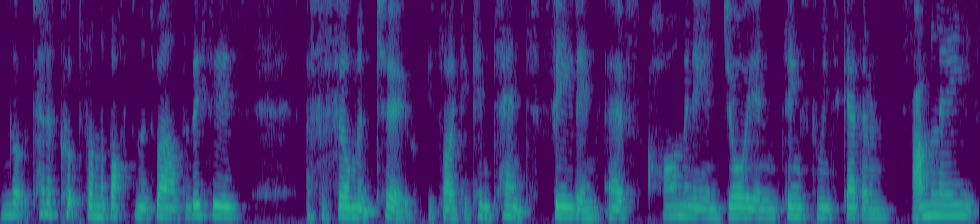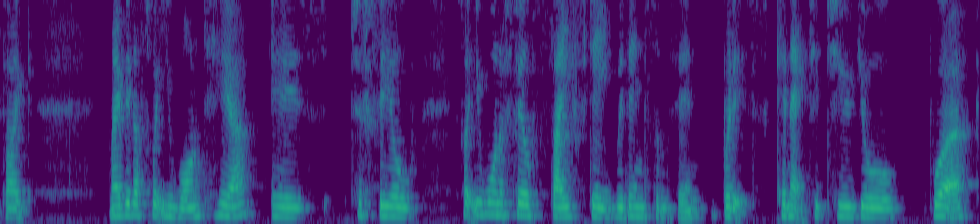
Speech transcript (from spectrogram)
You've got the ten of cups on the bottom as well so this is a fulfillment too. It's like a content feeling of harmony and joy and things coming together and family. It's like maybe that's what you want here is to feel it's like you want to feel safety within something but it's connected to your work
